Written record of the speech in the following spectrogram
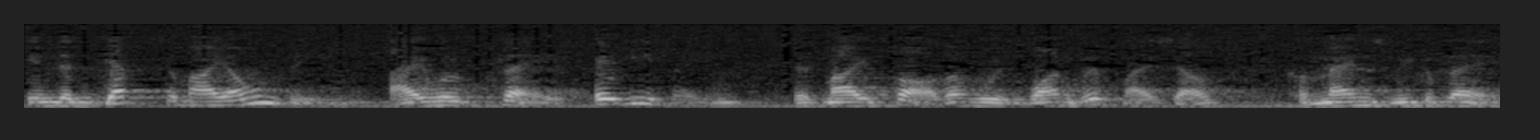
in the depths of my own being, I will play anything that my Father, who is one with myself, commands me to play.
